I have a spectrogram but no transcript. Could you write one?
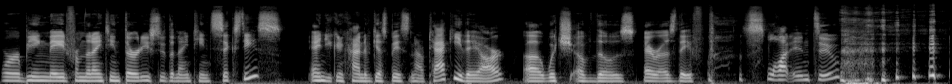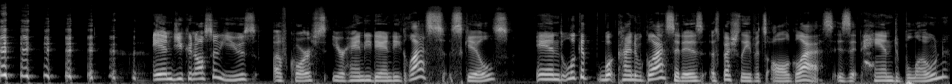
were being made from the 1930s through the 1960s. And you can kind of guess based on how tacky they are, uh, which of those eras they slot into. and you can also use, of course, your handy dandy glass skills and look at what kind of glass it is, especially if it's all glass. Is it hand blown?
